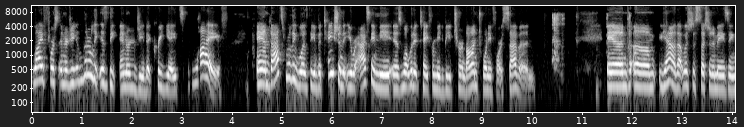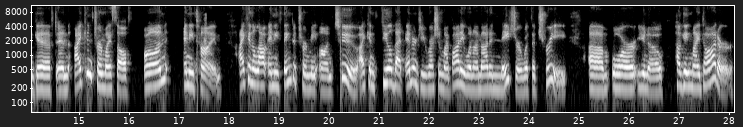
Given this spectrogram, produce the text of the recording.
life force energy. It literally is the energy that creates life. And that's really was the invitation that you were asking me is what would it take for me to be turned on 24 7? And um, yeah, that was just such an amazing gift. And I can turn myself on anytime. I can allow anything to turn me on too. I can feel that energy rush in my body when I'm out in nature with a tree um, or, you know, hugging my daughter.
